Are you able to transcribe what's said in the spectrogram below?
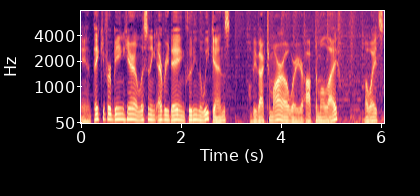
And thank you for being here and listening every day, including the weekends. I'll be back tomorrow where your optimal life awaits.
